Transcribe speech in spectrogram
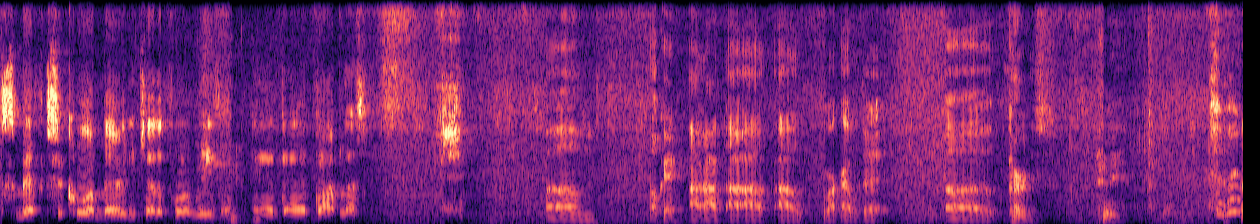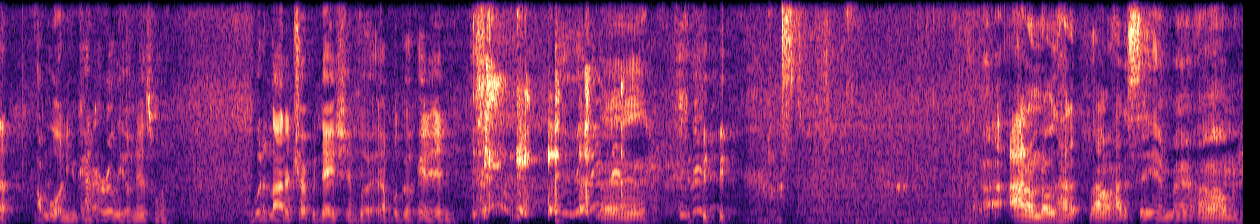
Smith Shakur married each other for a reason, and uh, God bless. Um, okay, I, I, I, I'll, I'll rock out with that. Uh, Curtis, I'm going to you kind of early on this one with a lot of trepidation, but I'm gonna go ahead and Man. I- I don't know how to I don't know how to say it, man. Um,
